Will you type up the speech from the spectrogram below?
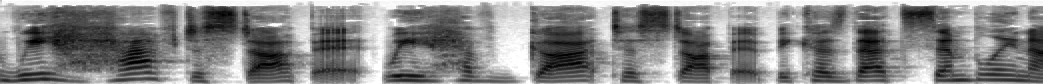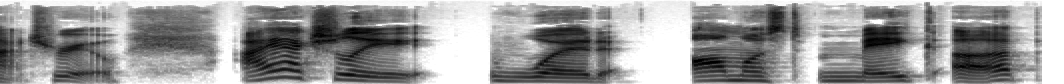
we have to stop it. We have got to stop it because that's simply not true. I actually would almost make up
